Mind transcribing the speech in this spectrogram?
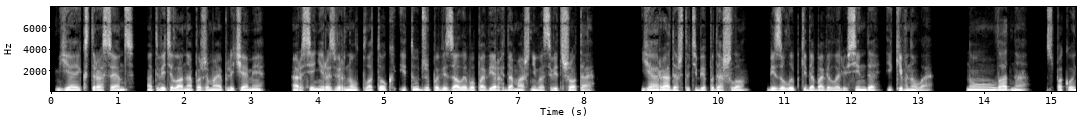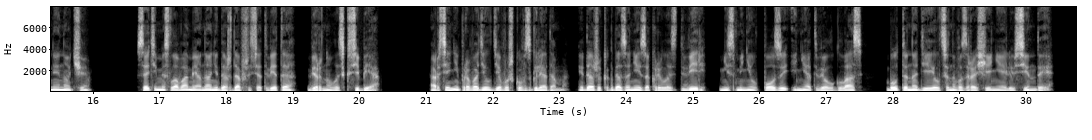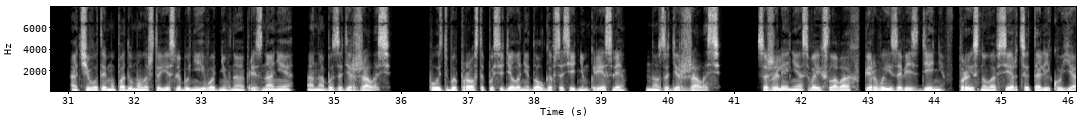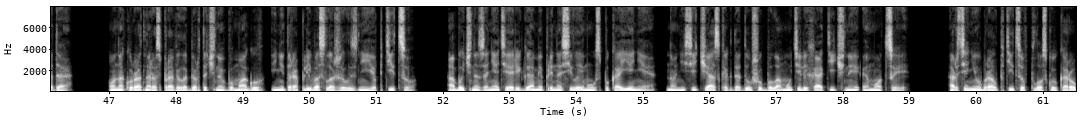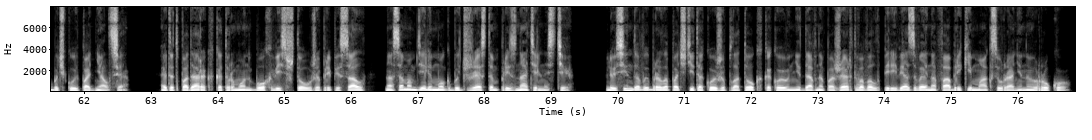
я экстрасенс», — ответила она, пожимая плечами. Арсений развернул платок и тут же повязал его поверх домашнего свитшота. «Я рада, что тебе подошло», — без улыбки добавила Люсинда и кивнула. «Ну, ладно, спокойной ночи». С этими словами она, не дождавшись ответа, вернулась к себе. Арсений проводил девушку взглядом, и даже когда за ней закрылась дверь, не сменил позы и не отвел глаз, будто надеялся на возвращение Люсинды. Отчего-то ему подумалось, что если бы не его дневное признание, она бы задержалась. Пусть бы просто посидела недолго в соседнем кресле, но задержалась. Сожаление о своих словах впервые за весь день впрыснуло в сердце талику яда. Он аккуратно расправил оберточную бумагу и неторопливо сложил из нее птицу. Обычно занятие оригами приносило ему успокоение, но не сейчас, когда душу баламутили хаотичные эмоции. Арсений убрал птицу в плоскую коробочку и поднялся. Этот подарок, которому он бог весь что уже приписал, на самом деле мог быть жестом признательности. Люсинда выбрала почти такой же платок, какой он недавно пожертвовал, перевязывая на фабрике Максу раненую руку.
